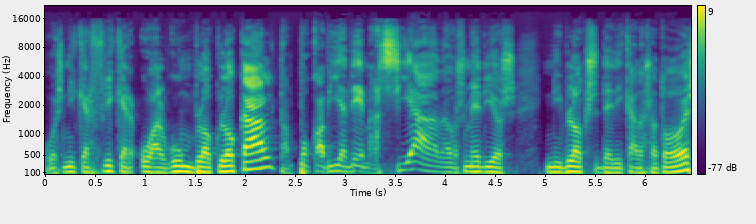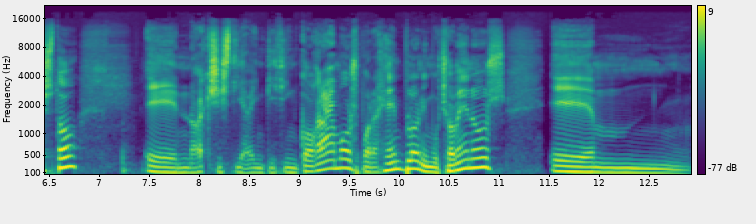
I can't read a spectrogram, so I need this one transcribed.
o Sneaker Freaker o algún blog local. Tampoco había demasiados medios ni blogs dedicados a todo esto. Eh, no existía 25 gramos, por ejemplo, ni mucho menos. Em,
